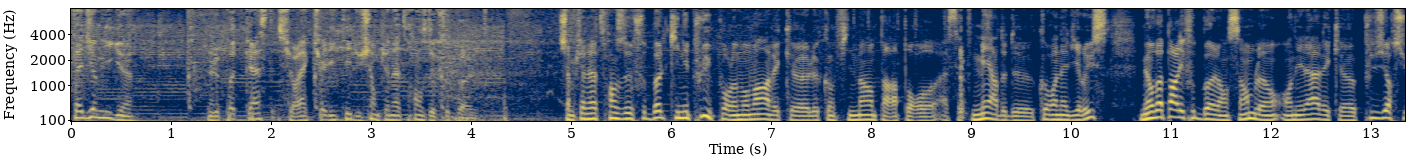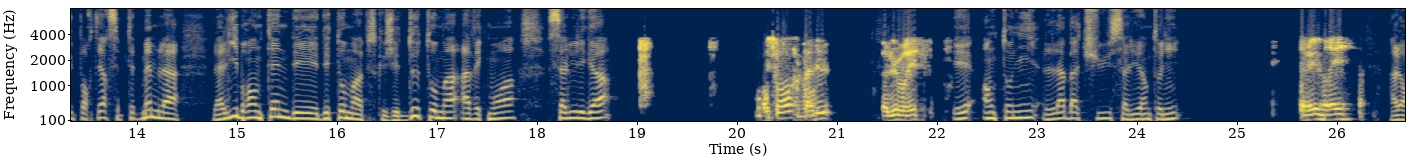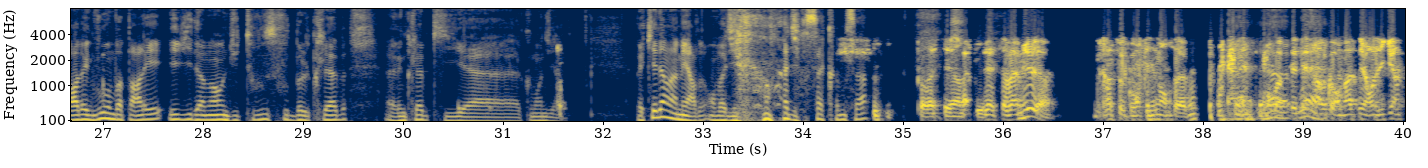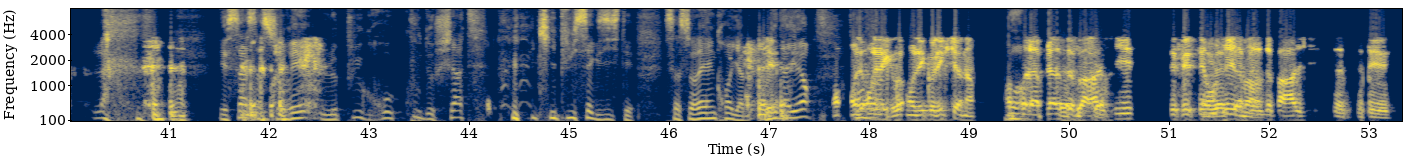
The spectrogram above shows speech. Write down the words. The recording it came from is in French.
Stadium Ligue 1, le podcast sur l'actualité du championnat de France de football. Championnat de France de football qui n'est plus pour le moment avec euh, le confinement par rapport à cette merde de coronavirus. Mais on va parler football ensemble. On est là avec euh, plusieurs supporters. C'est peut-être même la, libre antenne des, Thomas, parce que j'ai deux Thomas avec moi. Salut les gars. Bonsoir, salut. Salut Brice. Et Anthony Labattu. Salut Anthony. Salut Brice. Alors avec vous, on va parler évidemment du Toulouse Football Club, euh, un club qui, comment dire, bah, qui est dans la merde, on va dire, on va dire ça comme ça. ça, va mieux là. Grâce au confinement, ça va mieux. on va peut-être encore maintenir en Ligue 1. Et ça, ça serait le plus gros coup de chat qui puisse exister. Ça serait incroyable. D'ailleurs, on, les, collectionne. Hein. Entre la place de Baragis, c'est fait la place de Baragis, c'était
